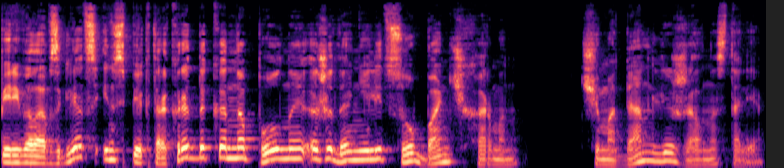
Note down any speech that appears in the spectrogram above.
перевела взгляд с инспектора Креддока на полное ожидание лицо Банч Харман. Чемодан лежал на столе.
